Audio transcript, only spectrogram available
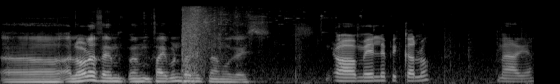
Uh, a lot of M, M 5.56 ammo, guys. आ, मेरे लिए पिक कर लो मैं आ गया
